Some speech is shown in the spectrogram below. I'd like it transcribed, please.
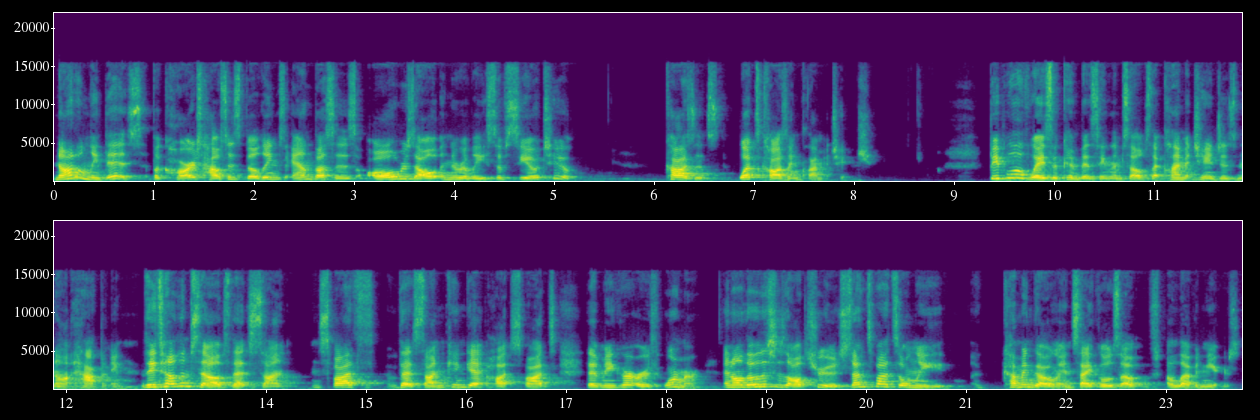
Not only this, but cars, houses, buildings, and buses all result in the release of CO2. Causes What's causing climate change? People have ways of convincing themselves that climate change is not happening. They tell themselves that sun, spots that sun can get hot spots that make our earth warmer. And although this is all true, sunspots only come and go in cycles of 11 years.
